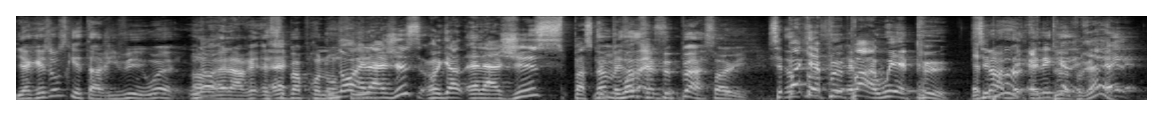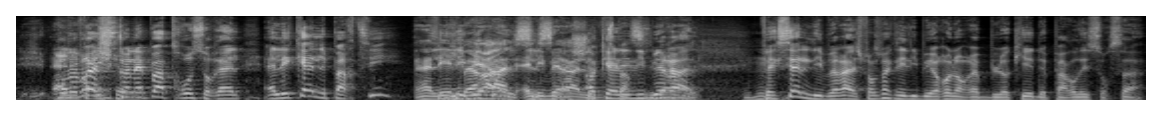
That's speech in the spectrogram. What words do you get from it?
Il y a quelque chose qui est arrivé, ouais. Non, Ah, elle a- elle s'est pas prononcée. Non, elle a juste. Regarde, elle a juste. Parce que Non, mais le ça, elle peut pas, sorry. C'est Non, pas qu'elle peut pas. Oui, elle peut. C'est Non, pas- mais elle est elle devrait. elle- Elle Pour est le vrai, je connais pas trop sur elle. Elle est quelle partie? Elle est libérale, libérale. Elle est libérale. Ok, elle est libérale. libéral. Fait que si elle est libérale, je pense pas que les libéraux l'auraient bloqué de parler sur ça.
